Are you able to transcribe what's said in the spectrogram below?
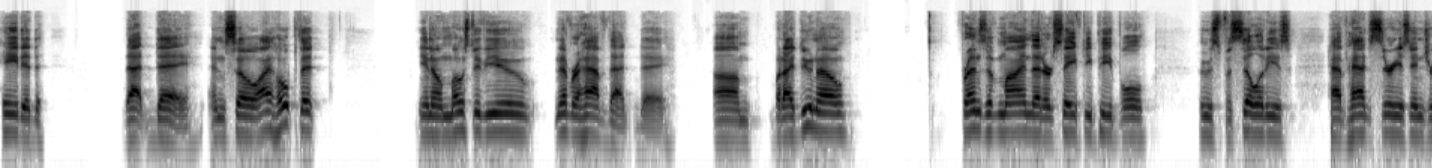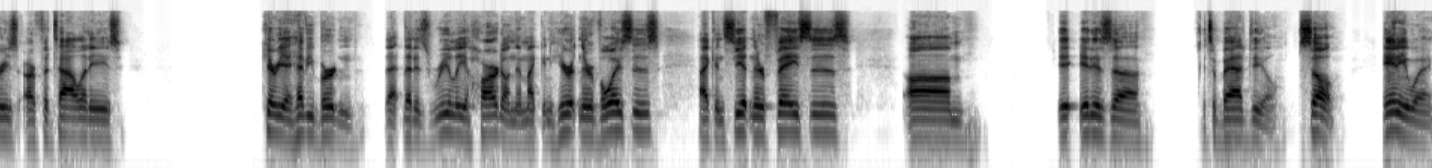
hated that day. And so I hope that, you know, most of you never have that day. Um, but I do know friends of mine that are safety people whose facilities have had serious injuries or fatalities carry a heavy burden that, that is really hard on them. I can hear it in their voices. I can see it in their faces. Um, it, it is a, it's a bad deal. So Anyway,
